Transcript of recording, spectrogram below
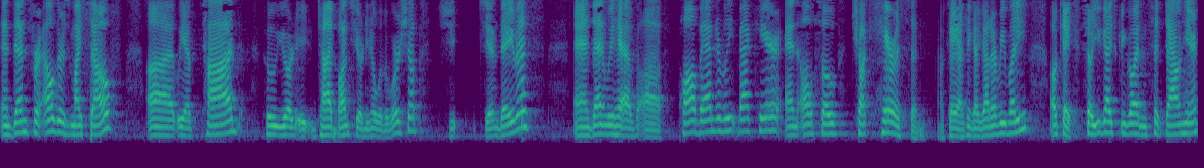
and then for elders, myself, uh, we have Todd, who you already, Todd Bunce, you already know with the worship, J- Jim Davis, and then we have uh, Paul Vandervliet back here, and also Chuck Harrison. Okay, I think I got everybody. Okay, so you guys can go ahead and sit down here.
